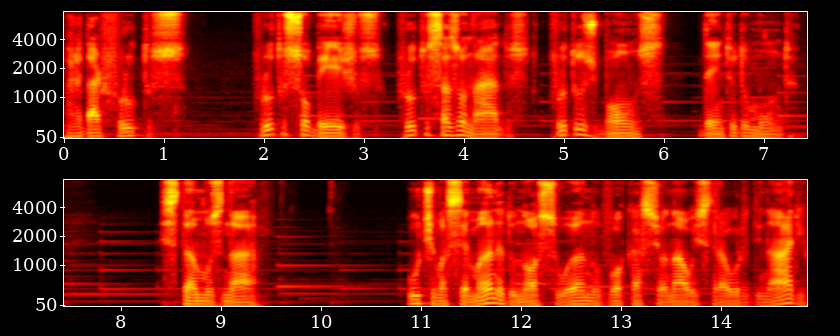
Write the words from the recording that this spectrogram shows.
para dar frutos, frutos sobejos, frutos sazonados, frutos bons dentro do mundo. Estamos na última semana do nosso ano vocacional extraordinário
